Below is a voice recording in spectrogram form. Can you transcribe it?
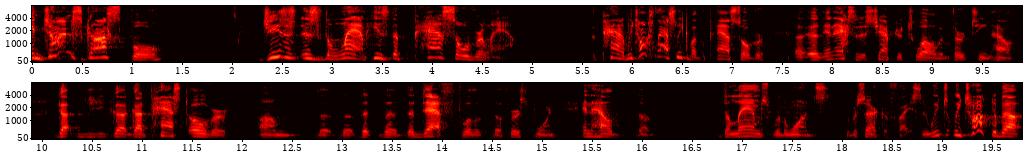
In John's gospel, Jesus is the Lamb, He's the Passover Lamb. The pa- we talked last week about the Passover uh, in Exodus chapter 12 and 13, how God, God, God passed over um, the, the, the, the, death for the firstborn and how the, the lambs were the ones that were sacrificed. And we, we talked about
